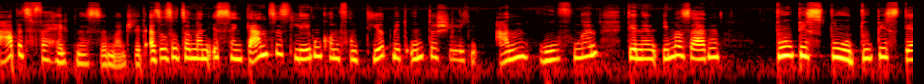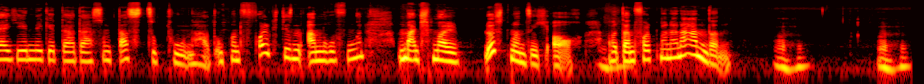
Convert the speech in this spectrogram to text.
Arbeitsverhältnisse man steht. Also sozusagen, man ist sein ganzes Leben konfrontiert mit unterschiedlichen Anrufungen, die einem immer sagen, du bist du, du bist derjenige, der das und das zu tun hat. Und man folgt diesen Anrufungen. Manchmal löst man sich auch, mhm. aber dann folgt man einer anderen. Mhm. Mhm.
